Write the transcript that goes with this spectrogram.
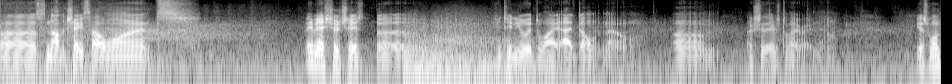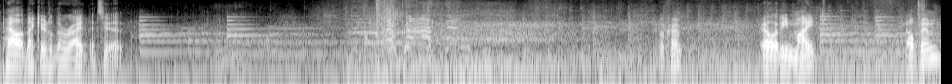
Uh, it's not the chase I want. Maybe I should chase, uh, continue with Dwight. I don't know. Um, actually, there's Dwight right now. He has one pallet back here to the right. That's it. Elodie might help him.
